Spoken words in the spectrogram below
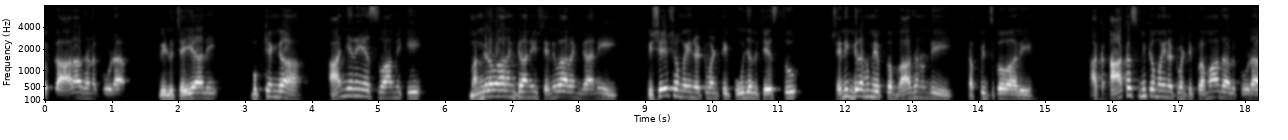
యొక్క ఆరాధన కూడా వీళ్ళు చేయాలి. ముఖ్యంగా ఆంజనేయ స్వామికి మంగళవారం కానీ శనివారం కానీ విశేషమైనటువంటి పూజలు చేస్తూ శనిగ్రహం యొక్క బాధ నుండి తప్పించుకోవాలి. ఆకస్మికమైనటువంటి ప్రమాదాలు కూడా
